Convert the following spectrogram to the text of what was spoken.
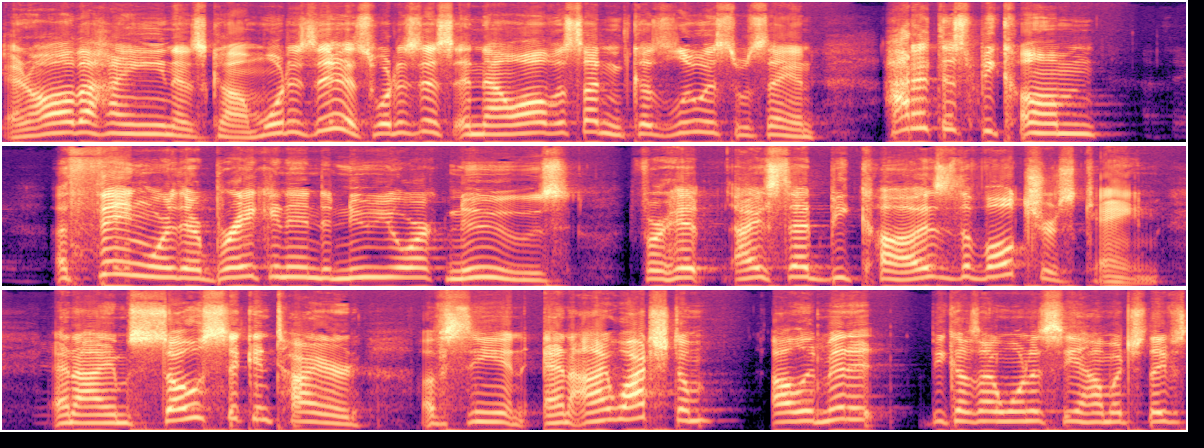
and all the hyenas come. What is this? What is this? And now all of a sudden, because Lewis was saying, how did this become a thing where they're breaking into New York news for hit? I said, because the vultures came. And I am so sick and tired of seeing, and I watched them, I'll admit it, because I want to see how much they've,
